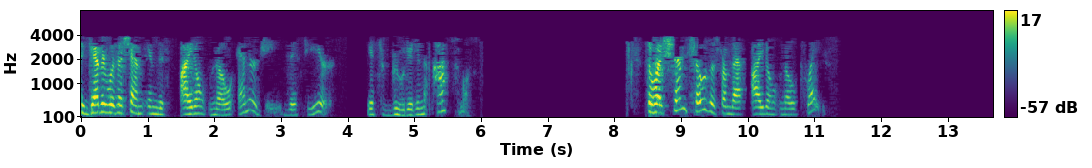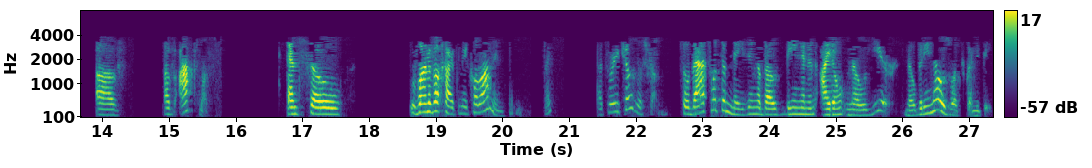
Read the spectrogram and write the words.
together with Hashem in this I don't know energy this year. It's rooted in Atzmus. So Hashem shows us from that I don't know place of of Atzmus. And so Right? That's where he chose us from. So that's what's amazing about being in an I don't know year. Nobody knows what's going to be.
